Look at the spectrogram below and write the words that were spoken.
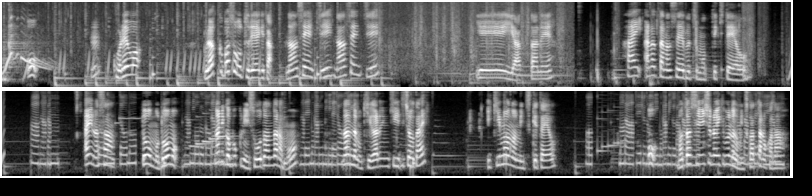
ーお。ん？これは、ブラックバスを釣り上げた。何センチ？何センチ？イェーイ、やったね。はい、新たな生物持ってきたよ。アイナさん、どうもどうも。何か僕に相談だらも？何でも気軽に聞いてちょうだい。生き物見つけたよ。お、また新種の生き物が見つかったのかな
